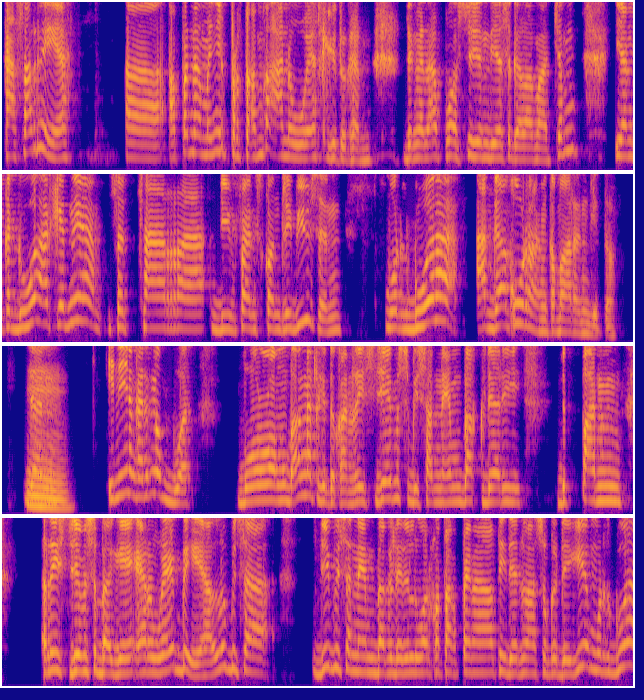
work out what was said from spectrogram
kasarnya ya uh, apa namanya pertama unaware gitu kan dengan posisi yang dia segala macam yang kedua akhirnya secara defense contribution menurut gue agak kurang kemarin gitu. Dan hmm. ini yang kadang ngebuat bolong banget gitu kan Rich James bisa nembak dari depan Rich James sebagai RWB ya. Lu bisa dia bisa nembak dari luar kotak penalti dan langsung ke DG menurut gue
